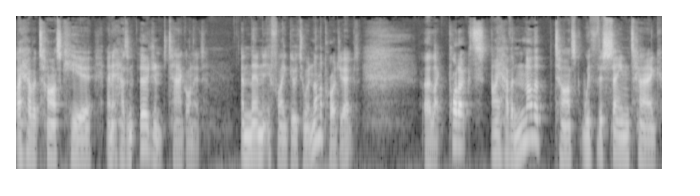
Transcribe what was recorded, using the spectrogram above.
I have a task here and it has an urgent tag on it. And then if I go to another project, uh, like products, I have another task with the same tag,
